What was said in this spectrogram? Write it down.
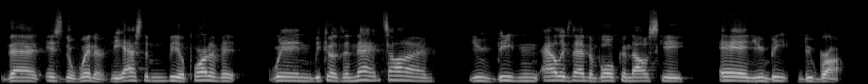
that is the winner. He has to be a part of it when because in that time you've beaten Alexander Volkanovski and you beat Do Bronx.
